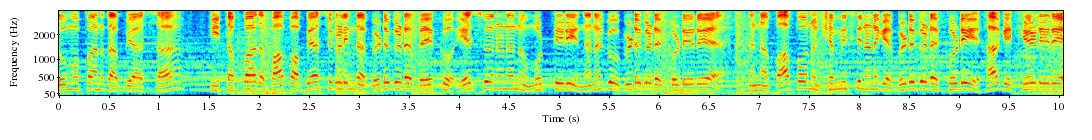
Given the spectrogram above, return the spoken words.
ಧೂಮಪಾನದ ಅಭ್ಯಾಸ ಈ ತಪ್ಪಾದ ಪಾಪ ಅಭ್ಯಾಸಗಳಿಂದ ಬಿಡುಗಡೆ ಬೇಕು ಯೇಸುವನನ್ನು ಮುಟ್ಟಿರಿ, ನನಗೂ ಬಿಡುಗಡೆ ಕೊಡಿರಿ. ನನ್ನ ಪಾಪವನ್ನು ಕ್ಷಮಿಸಿ, ನನಗೆ ಬಿಡುಗಡೆ ಕೊಡಿ, ಹಾಗೆ ಕೇಳಿರಿ.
